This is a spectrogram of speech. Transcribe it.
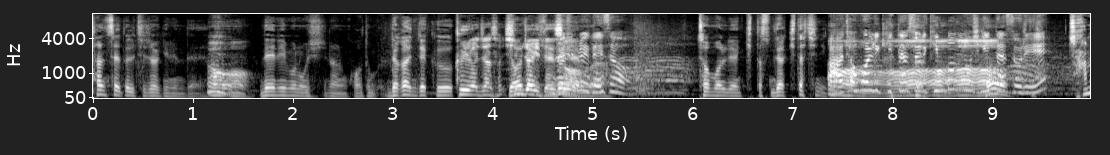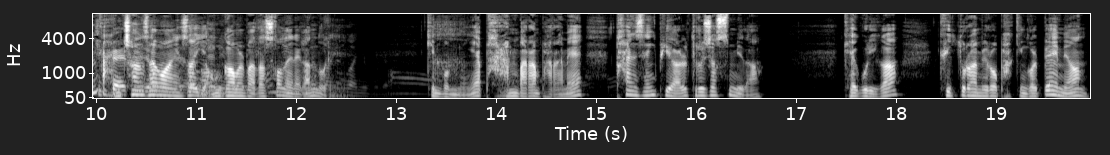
산새들 지저귀는데, 어. 내님은 오시지는 거둠. 내가 이제 그, 그 여자 심정이 여자 돼서. 심정이 소리 내서. 저 멀리엔 기타, 소- 내가 기타 치니까. 아, 저 멀리 기타 소리, 김범용 씨 기타 소리. 참 난처한 상황에서 영감을 받아 써내려간 노래. 김범룡의 바람 바람 바람의 탄생 비화를 들으셨습니다. 개구리가 귀뚜라미로 바뀐 걸 빼면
